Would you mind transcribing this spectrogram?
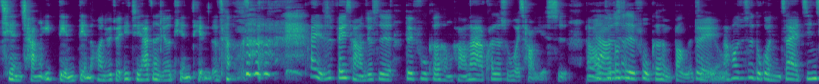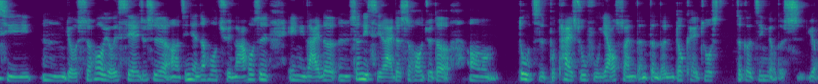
浅尝一点点的话，你会觉得，哎、欸，其实它真的就是甜甜的这样子。它也是非常就是对妇科很好。那快乐鼠尾草也是，然后、就是、对啊，都是妇科很棒的。对，然后就是如果你在经期，嗯，有时候有一些就是呃经前症候群啊，或是诶、欸、你来的嗯生理期来的时候，觉得嗯。肚子不太舒服、腰酸等等的，你都可以做这个精油的使用。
